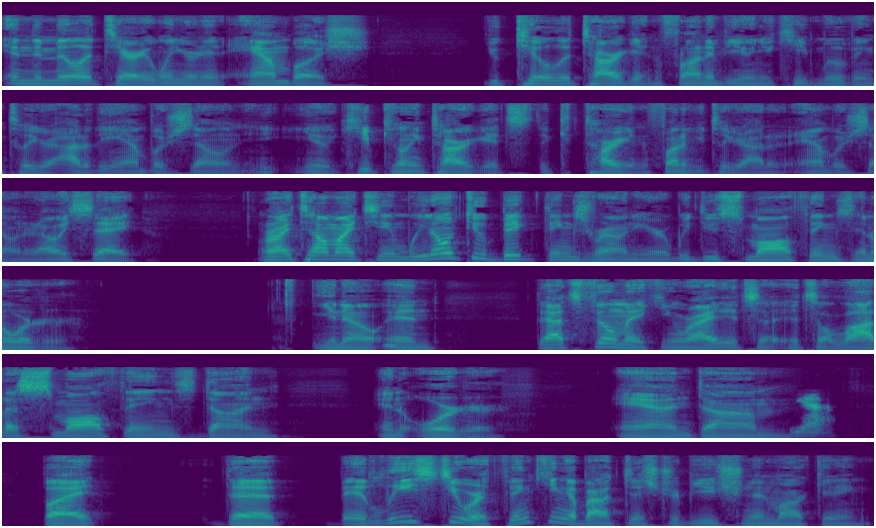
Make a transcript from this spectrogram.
in the military, when you're in an ambush, you kill the target in front of you and you keep moving until you're out of the ambush zone. You, you know, keep killing targets, the target in front of you until you're out of the ambush zone. And I always say, or I tell my team, we don't do big things around here. We do small things in order. You know, mm-hmm. and that's filmmaking, right? It's a it's a lot of small things done in order. And um yeah. But the at least you were thinking about distribution and marketing.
